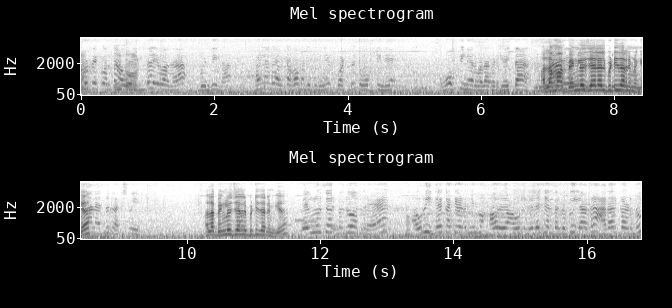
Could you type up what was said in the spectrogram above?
ನೋಡಬೇಕು ಅಂತ ಅವ್ರಿಂದ ಇವಾಗ ಬಂದಿಲ್ಲ. ಹಣ್ಣದು ಅಲ್ಲಿ ತಗೊಂಬಂದಿದ್ದೀನಿ ಕೊಟ್ಬಿಟ್ಟು ಹೋಗ್ತೀನಿ. ಹೋಗ್ತೀನಿ ಅವ್ರ ಒಳಗಡೆಗೆ ಆಯ್ತಾ? ಅಲ್ಲಮ್ಮ ಬೆಂಗಳೂರು ಜೈಲಲ್ಲಿ ಬಿಟ್ಟಿದ್ದಾರೆ ನಿಮಗೆ? ನನ್ನ ಹೆಸರು ಲಕ್ಷ್ಮಿ. ಅಲ್ಲ ಬೆಂಗಳೂರು ಜೈಲಲ್ಲಿ ಬಿಟ್ಟಿದ್ದಾರೆ ನಿಮಗೆ? ಬೆಂಗಳೂರು ಸರ್ ಬಿಡು ಅಂದ್ರೆ ಅವರು ಇದೇ ಕತೆ ಹೇಳಿದ್ರೆ ನಿಮ್ಮ ಅವ್ರ ಅವ್ರ ರಿಲೇಷನ್ ಬರಬೇಕು ಇಲ್ಲಾಂದ್ರೆ ಆಧಾರ್ ಕಾರ್ಡ್ದು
